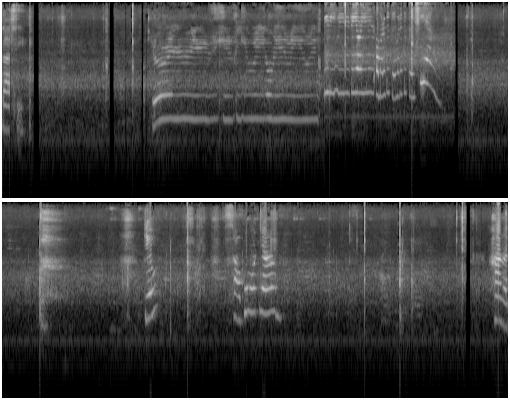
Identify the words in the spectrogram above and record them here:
ได้สิ เดี๋ยวสาวผู้งดงามห้านา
